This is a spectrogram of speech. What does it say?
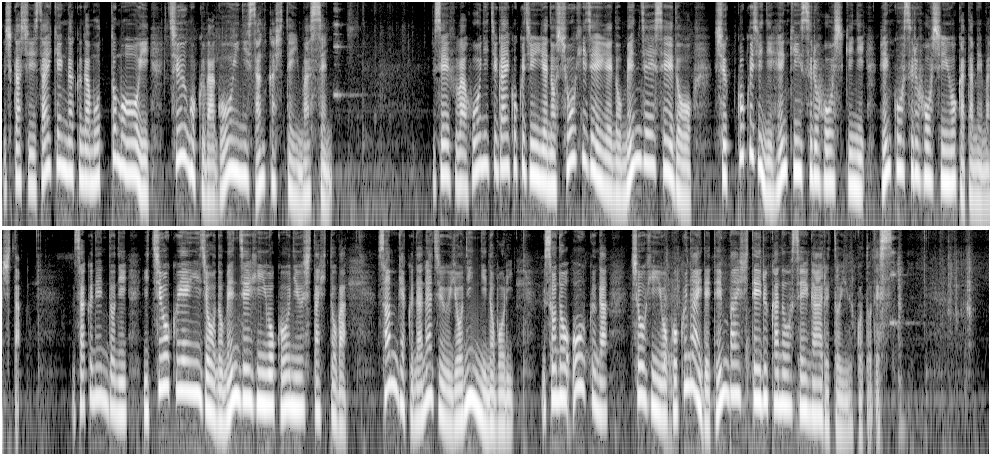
しかし債権額が最も多い中国は合意に参加していません。政府は訪日外国人への消費税への免税制度を出国時に返金する方式に変更する方針を固めました。昨年度に1億円以上の免税品を購入した人は374人に上りその多くが商品を国内で転売している可能性があるということです。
